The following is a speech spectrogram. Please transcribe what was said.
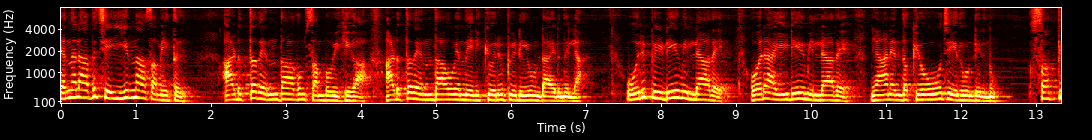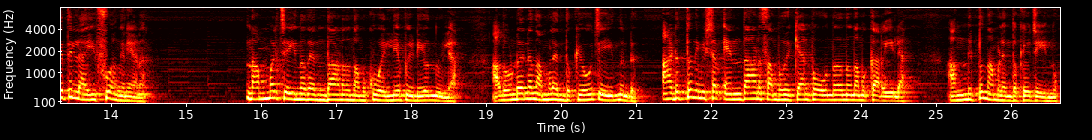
എന്നാൽ അത് ചെയ്യുന്ന ആ സമയത്ത് അടുത്തത് എന്താകും സംഭവിക്കുക? അടുത്തത് എന്താവും എന്ന് എനിക്കൊരു പിടിയും ഉണ്ടായിരുന്നില്ല. ഒരു പിടിയുമില്ലാതെ ഒരു ഒരൈഡിയയും ഇല്ലാതെ ഞാൻ എന്തൊക്കെയോ ചെയ്തുകൊണ്ടിരുന്നു. സത്യത്തിൽ ലൈഫും അങ്ങനെയാണ്. നമ്മൾ ചെയ്യുന്നത് എന്താണെന്ന് നമുക്ക് വലിയ പിടിയൊന്നുമില്ല. അതുകൊണ്ട് തന്നെ നമ്മൾ എന്തൊക്കെയോ ചെയ്യുന്നുണ്ട്. അടുത്ത നിമിഷം എന്താണ് സംഭവിക്കാൻ പോകുന്നതെന്ന് നമുക്കറിയില്ല. എന്നിട്ടും നമ്മൾ എന്തൊക്കെയോ ചെയ്യുന്നു.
